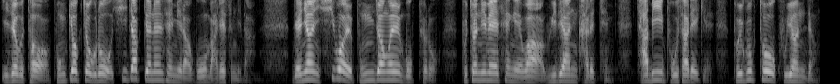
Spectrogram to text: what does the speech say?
이제부터 본격적으로 시작되는 셈이라고 말했습니다. 내년 10월 봉정을 목표로 부처님의 생애와 위대한 가르침, 자비 보살의 길, 불국토 구현 등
